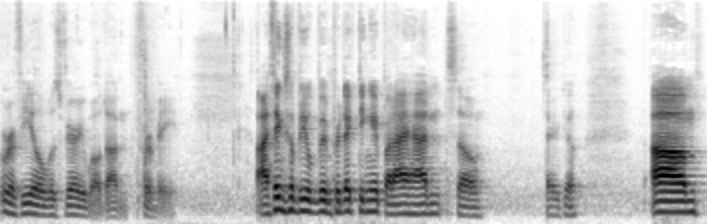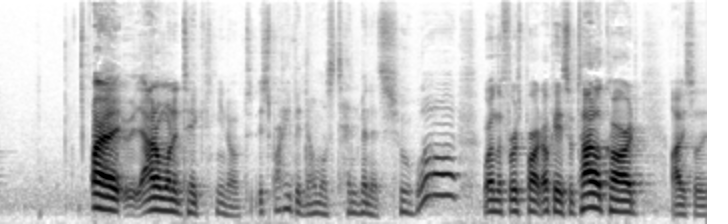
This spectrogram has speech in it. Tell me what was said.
reveal was very well done for me. I think some people have been predicting it, but I hadn't. So there you go. Um, all right, I don't want to take you know. It's already been almost ten minutes. What? We're on the first part. Okay, so title card. Obviously,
